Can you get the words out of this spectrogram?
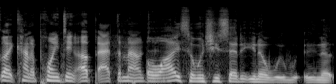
like kind of pointing up at the mountain. Oh, I. So when she said, you know, we, you know,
